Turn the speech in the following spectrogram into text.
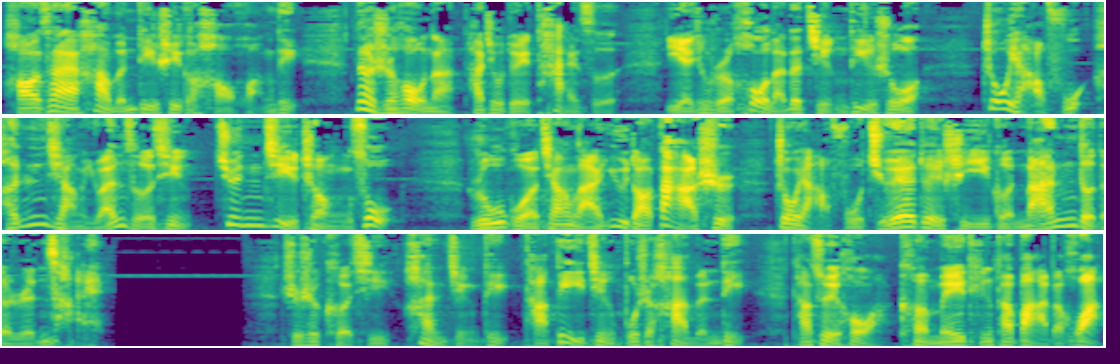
好在汉文帝是一个好皇帝，那时候呢，他就对太子，也就是后来的景帝说：“周亚夫很讲原则性，军纪整肃。如果将来遇到大事，周亚夫绝对是一个难得的人才。”只是可惜，汉景帝他毕竟不是汉文帝，他最后啊可没听他爸的话。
